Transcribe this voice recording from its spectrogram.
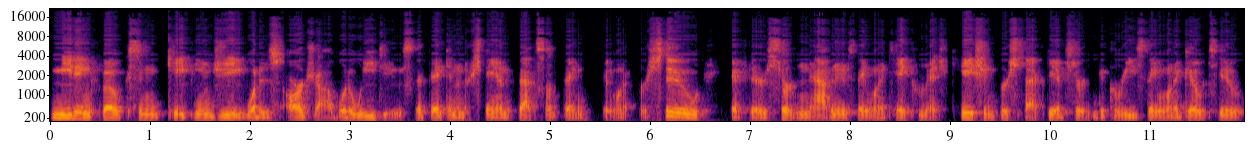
meeting folks in KPMG. What is our job? What do we do so that they can understand if that's something they want to pursue, if there's certain avenues they want to take from an education perspective, certain degrees they want to go to,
